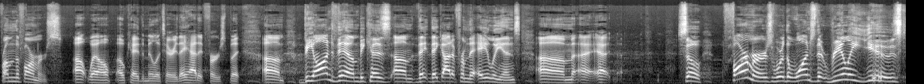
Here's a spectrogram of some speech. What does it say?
From the farmers. Oh, well, okay, the military. They had it first. But um, beyond them, because um, they, they got it from the aliens. Um, at, so farmers were the ones that really used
